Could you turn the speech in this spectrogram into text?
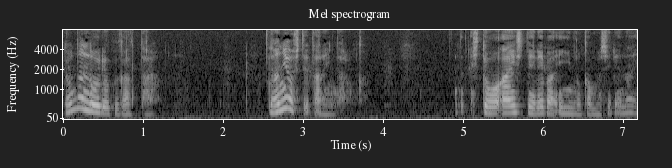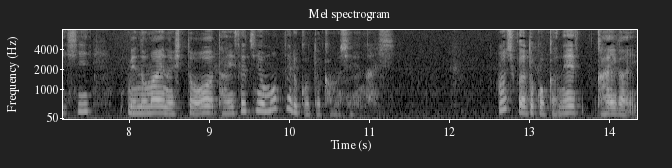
どんな能力があったら何をしてたらいいんだろうか。人を愛していればいいのかもしれないし目の前の人を大切に思ってることかもしれないし。もしくはどこかね海外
